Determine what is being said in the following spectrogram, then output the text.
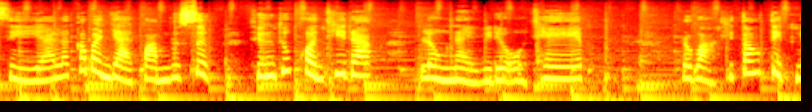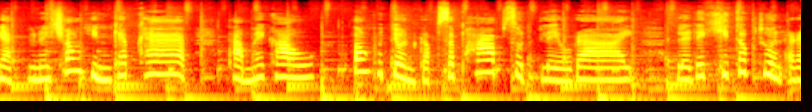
เสียและก็บรรยายความรู้สึกถึงทุกคนที่รักลงในวิดีโอเทประหว่างที่ต้องติดแงกอยู่ในช่องหินแคบๆทำให้เขาต้องผจญกับสภาพสุดเลวร้าย และได้คิดทบทวนอะไร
